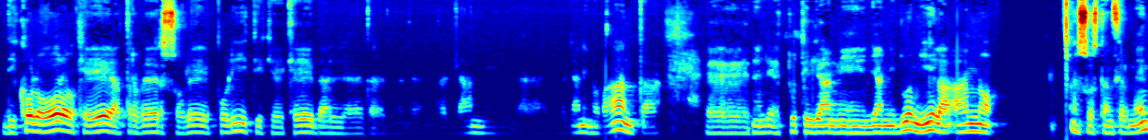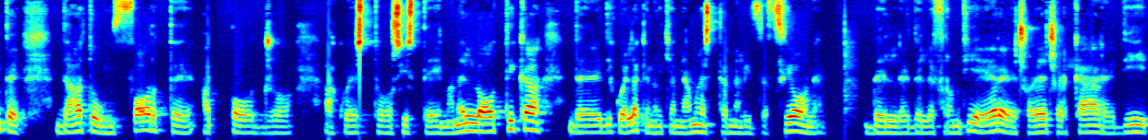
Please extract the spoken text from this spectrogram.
di coloro che attraverso le politiche che dal, da, dagli, anni, dagli, anni, 90, eh, tutti gli anni, gli anni 2000 hanno sostanzialmente dato un forte appoggio a questo sistema nell'ottica de, di quella che noi chiamiamo esternalizzazione delle, delle frontiere, cioè cercare di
